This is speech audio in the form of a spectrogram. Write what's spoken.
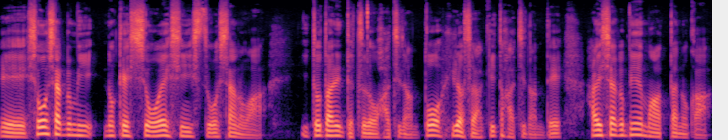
えー、勝者組の決勝へ進出をしたのは、糸谷哲郎八段と広瀬明人八段で、敗者組へ回ったのが、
